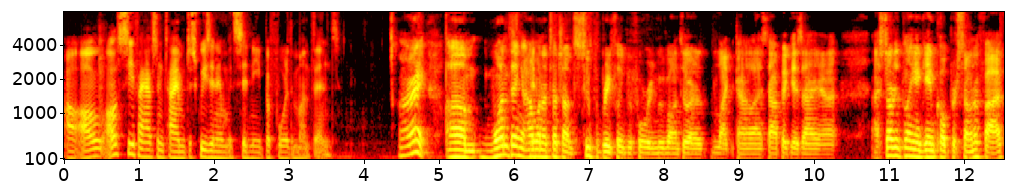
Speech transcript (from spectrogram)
I'll, I'll I'll see if I have some time to squeeze it in with Sydney before the month ends. All right. Um, one thing I want to touch on super briefly before we move on to our like kind of last topic is I uh, I started playing a game called Persona Five.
